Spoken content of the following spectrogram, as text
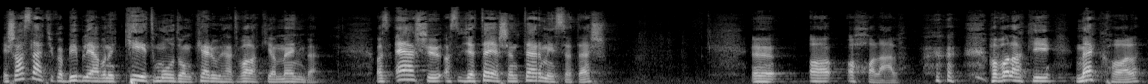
És azt látjuk a Bibliában, hogy két módon kerülhet valaki a mennybe. Az első, az ugye teljesen természetes, a, a halál. ha valaki meghal,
